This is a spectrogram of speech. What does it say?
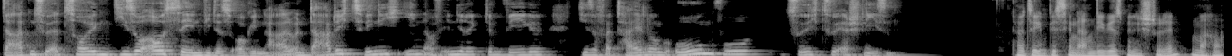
Daten zu erzeugen, die so aussehen wie das Original. Und dadurch zwinge ich ihn auf indirektem Wege, diese Verteilung irgendwo zu sich zu erschließen. Hört sich ein bisschen an, wie wir es mit den Studenten machen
